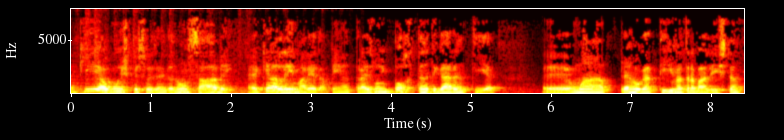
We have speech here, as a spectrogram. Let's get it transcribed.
O que algumas pessoas ainda não sabem é que a Lei Maria da Penha traz uma importante garantia, é, uma prerrogativa trabalhista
